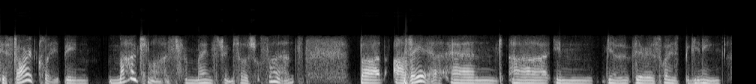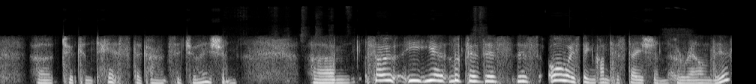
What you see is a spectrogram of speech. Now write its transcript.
historically been marginalized from mainstream social science, but are there and are in you know various ways beginning uh, to contest the current situation. Um, so yeah, look, there's there's always been contestation around this.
